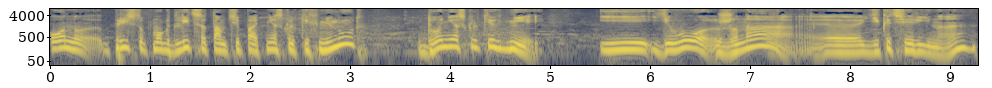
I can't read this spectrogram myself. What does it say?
он, приступ мог длиться там типа от нескольких минут до нескольких дней. И его жена э, Екатерина,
